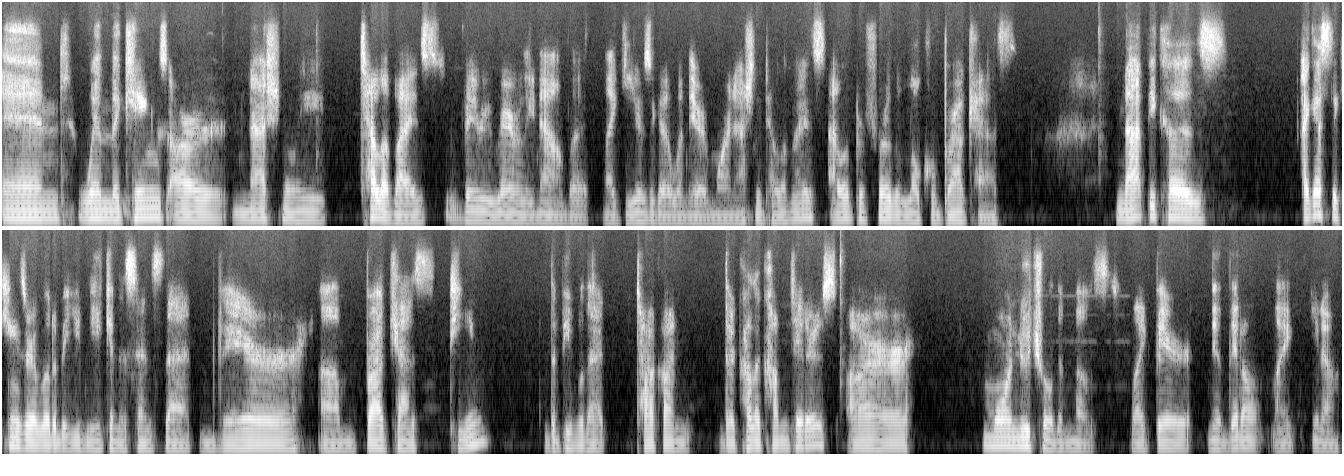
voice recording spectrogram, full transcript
and when the Kings are nationally televised, very rarely now, but like years ago when they were more nationally televised, I would prefer the local broadcast. Not because I guess the Kings are a little bit unique in the sense that their um, broadcast team, the people that talk on their color commentators, are more neutral than most. Like they're you know, they don't like you know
